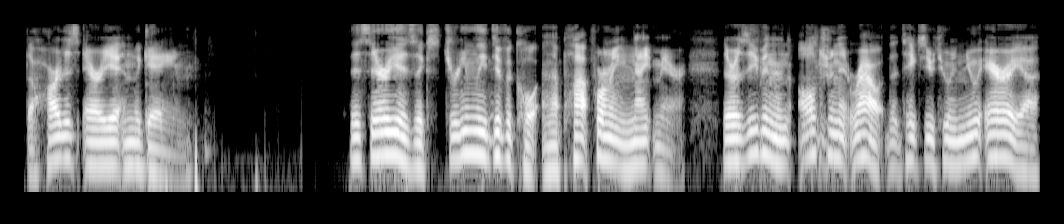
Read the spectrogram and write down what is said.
the hardest area in the game. This area is extremely difficult and a platforming nightmare. There is even an alternate route that takes you to a new area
